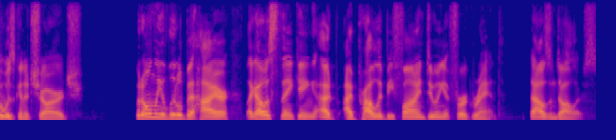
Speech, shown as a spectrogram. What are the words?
was going to charge, but only a little bit higher. Like I was thinking I'd I'd probably be fine doing it for a grand, $1000.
